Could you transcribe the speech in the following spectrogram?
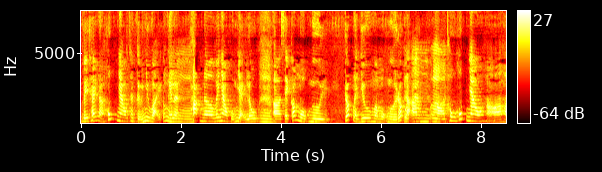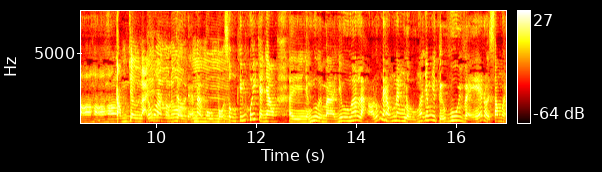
vì thấy là hút nhau theo kiểu như vậy có nghĩa ừ. là partner với nhau cũng vậy luôn ừ. à, sẽ có một người rất là dương và một người rất là âm. à. họ thu hút nhau họ họ họ, họ cộng trừ lại đúng rồi cộng trừ để mà bổ, bổ sung khiếm khuyết cho nhau. Thì những người mà dương á là họ lúc nào cũng năng lượng á giống như kiểu vui vẻ rồi xong rồi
